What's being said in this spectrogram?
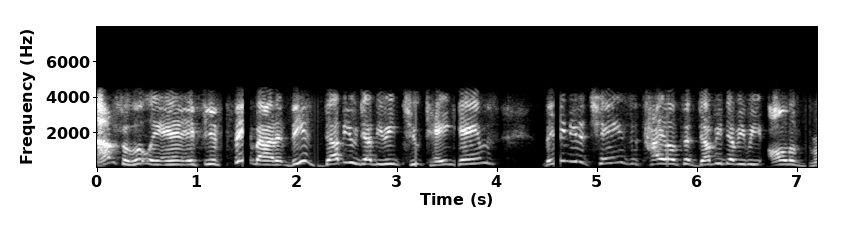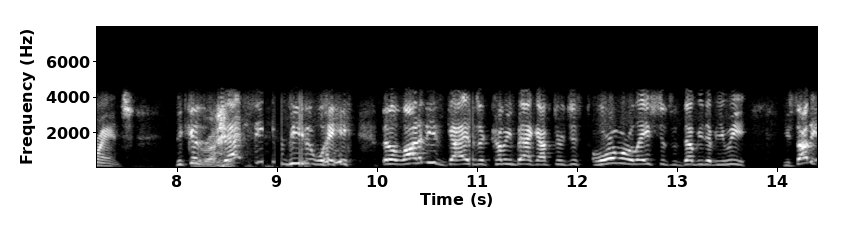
Absolutely, and if you think about it, these WWE 2K games, they need to change the title to WWE Olive Branch because Right. that seems to be the way that a lot of these guys are coming back after just horrible relationships with WWE. You saw the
